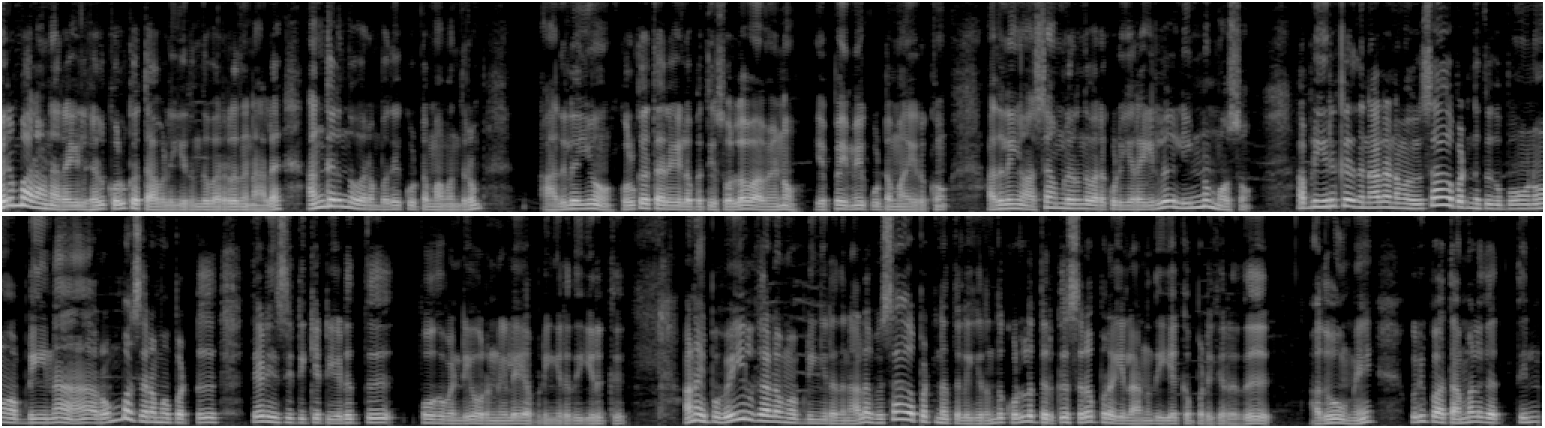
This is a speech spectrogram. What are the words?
பெரும்பாலான ரயில்கள் கொல்கத்தாவில் இருந்து வர்றதுனால அங்கேருந்து வரும்போதே கூட்டமாக வந்துடும் அதுலேயும் கொல்கத்தா ரயிலை பற்றி சொல்லவா வேணும்? எப்பயுமே கூட்டமாக இருக்கும். அதுலேயும் அஸ்ஸாம்லேருந்து வரக்கூடிய ரயில்கள் இன்னும் மோசம். அப்படி இருக்கிறதுனால நம்ம விசாகப்பட்டினத்துக்கு போகணும் அப்படின்னா ரொம்ப சிரமப்பட்டு தேடிசி டிக்கெட் எடுத்து போக வேண்டிய ஒரு நிலை அப்படிங்கிறது இருக்குது ஆனால் இப்போ வெயில் காலம் அப்படிங்கிறதுனால விசாகப்பட்டினத்தில் இருந்து கொல்லத்திற்கு சிறப்பு ரயிலானது இயக்கப்படுகிறது. அதுவுமே குறிப்பாக தமிழகத்தின்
